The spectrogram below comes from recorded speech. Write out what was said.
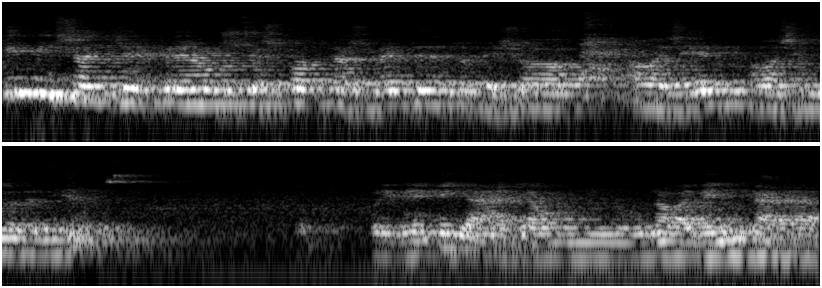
Quin missatge creus que es pot transmetre de tot això a la gent, a la ciutadania? Primer que hi ha, hi ha un, un element que ara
